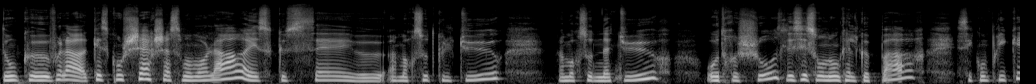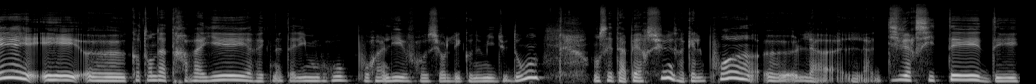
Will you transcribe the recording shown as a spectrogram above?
Donc euh, voilà, qu'est-ce qu'on cherche à ce moment-là? Est-ce que c'est euh, un morceau de culture, un morceau de nature autre chose, laisser son nom quelque part, c'est compliqué. Et euh, quand on a travaillé avec Nathalie Mourou pour un livre sur l'économie du don, on s'est aperçu à quel point la, diversité des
